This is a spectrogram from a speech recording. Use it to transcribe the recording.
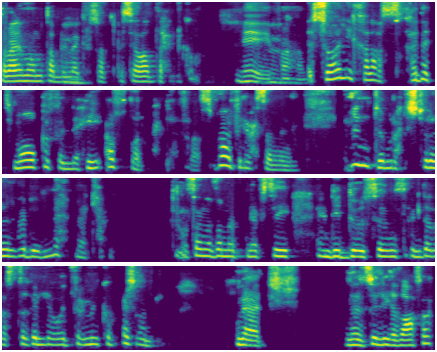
طبعا مو مطبل. مايكروسوفت بس أوضح لكم. إيه. فاهم. سوني خلاص خذت موقف إن هي أفضل واحدة خلاص ما في أحسن مني أنتم راح تشترون العاب مهما كان. خلاص أنا ضمنت نفسي عندي ال DualSense أقدر أستغله وأدفع منكم 10 دولار معلش نزل لي إضافة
